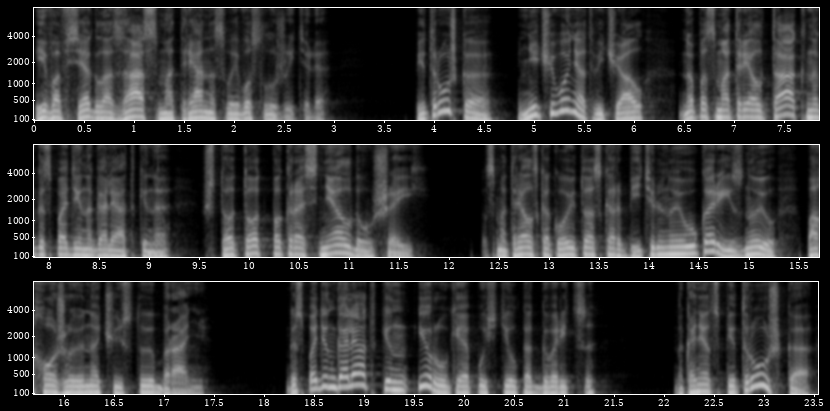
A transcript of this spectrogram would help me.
и во все глаза смотря на своего служителя. Петрушка ничего не отвечал, но посмотрел так на господина Галяткина, что тот покраснел до ушей посмотрел с какой-то оскорбительную укоризную, похожую на чистую брань. Господин Галяткин и руки опустил, как говорится. Наконец Петрушка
